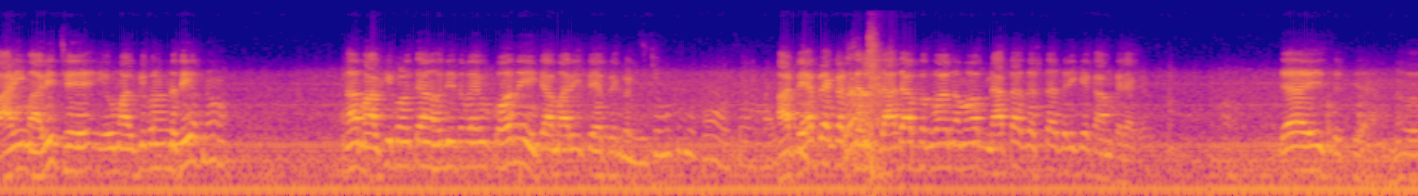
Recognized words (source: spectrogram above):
વાણી મારી જ છે એવું માલકી પણ નથી આપનું? હા માલકી પણ ત્યાં સુધી તમે એવું કહો નહીં કે આ મારી ટેપ રેકર્ડ છે. અમારી. આ ટેપ રેકર્ડ છે દાદા ભગવાન આમાં જ્ઞાતા દ્રષ્ટા તરીકે કામ કર્યા કરે. જય સત્યા નમો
